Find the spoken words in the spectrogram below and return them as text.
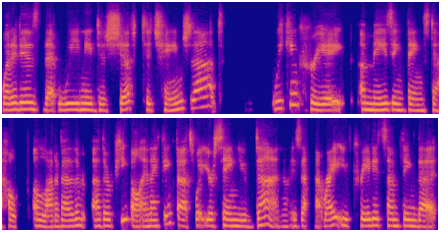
what it is that we need to shift to change that, we can create amazing things to help a lot of other other people. And i think that's what you're saying you've done. Is that right? You've created something that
